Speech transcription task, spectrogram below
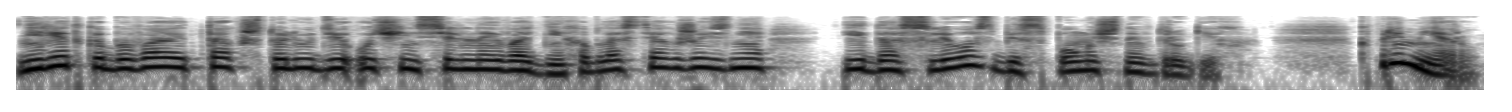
Нередко бывает так, что люди очень сильны в одних областях жизни и до слез беспомощны в других. К примеру,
